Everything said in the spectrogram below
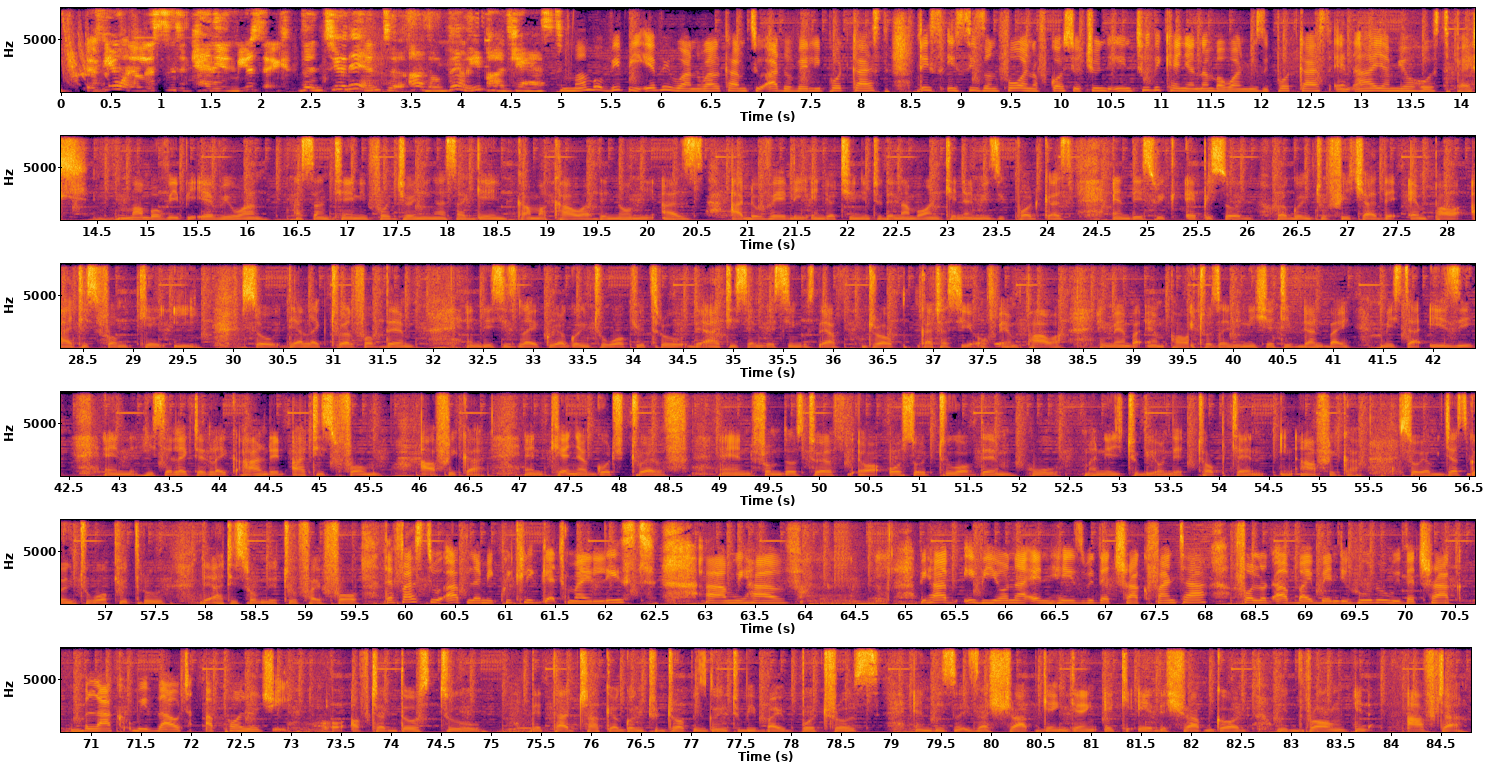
If you want to listen to Kenyan music, then tune in to Ado Valley Podcast. Mambo VP, everyone. Welcome to Ado Valley Podcast. This is season four, and of course, you're tuned in to the Kenya number one music podcast, and I am your host, Pesh. Mambo VP everyone, asanteni for joining us again. Kama kawa, they know me as Ado Valley and you're tuning to the number one Kenyan music podcast. And this week episode, we're going to feature the emPawa artists from KE. So there are like 12 of them, and this is like we are going to walk you through the artists and the singles they have dropped, courtesy of emPawa. Remember, emPawa, it was an initiative done by Mr. Eazi, and he selected like 100 artists from Africa, and Kenya got 12. And from those 12, there were also two of them who managed to be on the top 10 in Africa. So we're just going to walk you through the artists from the 254. The first two up, let me quickly get my list. Um, we have we have Iviona and Hayes with the track Fanta, followed up by Bendi Huru with the track Black Without Apology. Or after those two, the third track you're going to drop is going to be by Boutross, and this is a Sharp Gang Gang, aka the Sharp God with Wrong. And after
